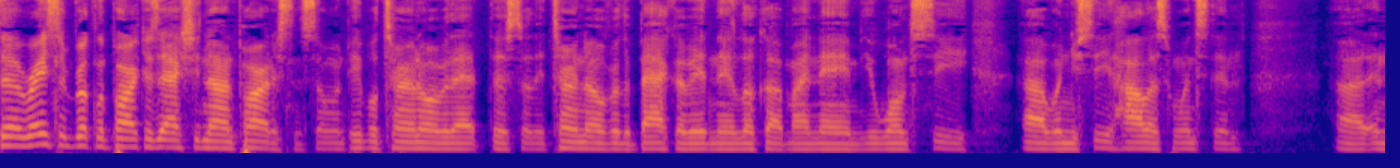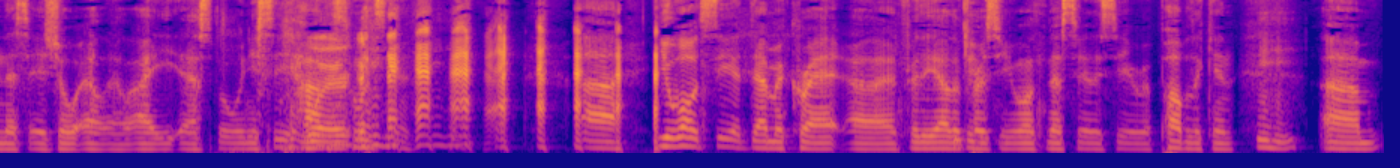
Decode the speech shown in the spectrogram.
the race in Brooklyn Park is actually nonpartisan. So when people turn over that, so they turn over the back of it and they look up my name, you won't see uh, when you see Hollies Winston, uh, and that's H O L L I E S. But when you see Hollies Word. Winston, uh, you won't see a Democrat, uh, and for the other person, you won't necessarily see a Republican. Um,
